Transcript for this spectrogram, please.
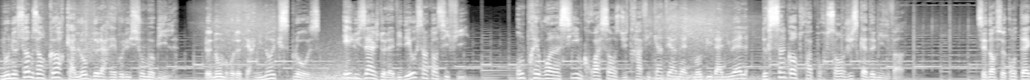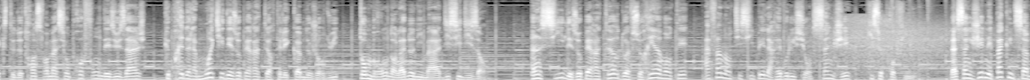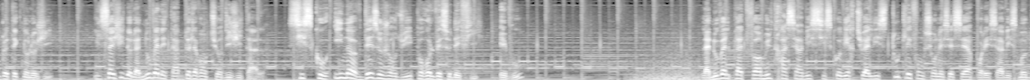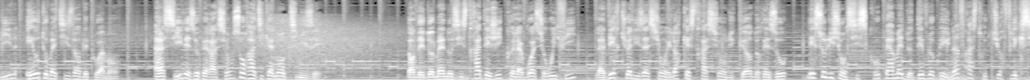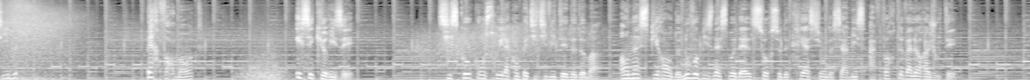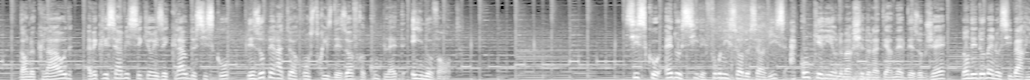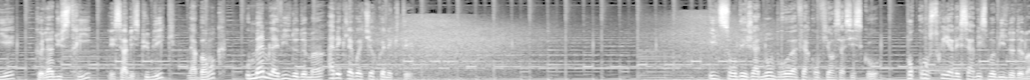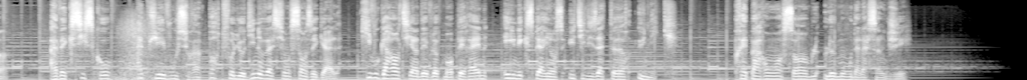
Nous ne sommes encore qu'à l'aube de la révolution mobile. Le nombre de terminaux explose et l'usage de la vidéo s'intensifie. On prévoit ainsi une croissance du trafic Internet mobile annuel de 53% jusqu'à 2020. C'est dans ce contexte de transformation profonde des usages que près de la moitié des opérateurs télécoms d'aujourd'hui tomberont dans l'anonymat d'ici 10 ans. Ainsi, les opérateurs doivent se réinventer afin d'anticiper la révolution 5G qui se profile. La 5G n'est pas qu'une simple technologie. Il s'agit de la nouvelle étape de l'aventure digitale. Cisco innove dès aujourd'hui pour relever ce défi. Et vous? La nouvelle plateforme Ultra Service Cisco virtualise toutes les fonctions nécessaires pour les services mobiles et automatise leur déploiement. Ainsi, les opérations sont radicalement optimisées. Dans des domaines aussi stratégiques que la voix sur Wi-Fi, la virtualisation et l'orchestration du cœur de réseau, les solutions Cisco permettent de développer une infrastructure flexible, performante et sécurisée. Cisco construit la compétitivité de demain en inspirant de nouveaux business models sources de création de services à forte valeur ajoutée. Dans le cloud, avec les services sécurisés cloud de Cisco, les opérateurs construisent des offres complètes et innovantes. Cisco aide aussi les fournisseurs de services à conquérir le marché de l'Internet des objets dans des domaines aussi variés que l'industrie, les services publics, la banque ou même la ville de demain avec la voiture connectée. Ils sont déjà nombreux à faire confiance à Cisco pour construire les services mobiles de demain. Avec Cisco, appuyez-vous sur un portfolio d'innovation sans égal qui vous garantit un développement pérenne et une expérience utilisateur unique. Préparons ensemble le monde à la 5G.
